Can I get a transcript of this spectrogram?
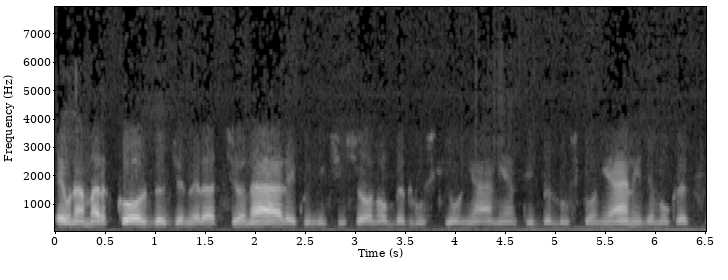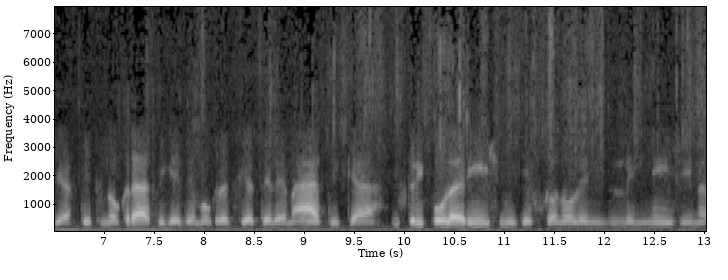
è una marcord generazionale, quindi ci sono berlusconiani, anti-berlusconiani, democrazia tecnocratica e democrazia telematica, i tripolarismi che sono l'ennesima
